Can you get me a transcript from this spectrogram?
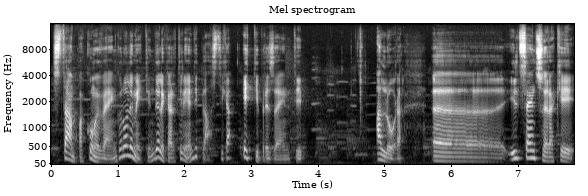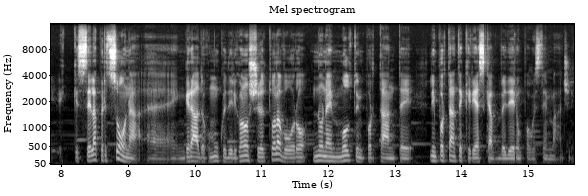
stampa come vengono, le metti in delle cartoline di plastica e ti presenti. Allora, eh, il senso era che che se la persona eh, è in grado comunque di riconoscere il tuo lavoro non è molto importante, l'importante è che riesca a vedere un po' queste immagini.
